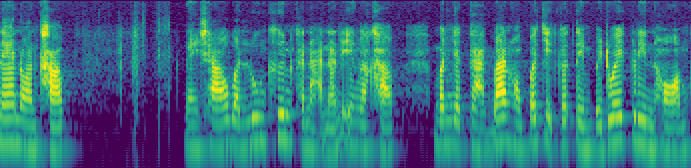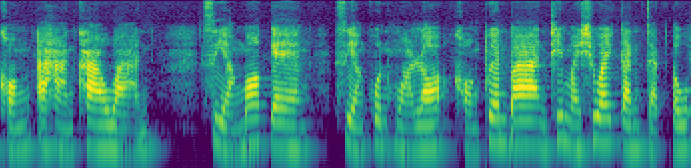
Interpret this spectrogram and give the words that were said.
แน่นอนครับในเช้าวันรุ่งขึ้นขณะนั้นเองล่ะครับ บรรยากาศบ้านของป้าจิตก็เต็มไปด้วยกลิ่นหอมของอาหารคาวหวาน เสียงหม้อแกง เสียงคนหัวเราะของเพื่อนบ้านที่มาช่วยกันจัดโต๊ะ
